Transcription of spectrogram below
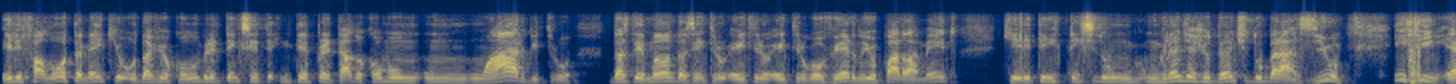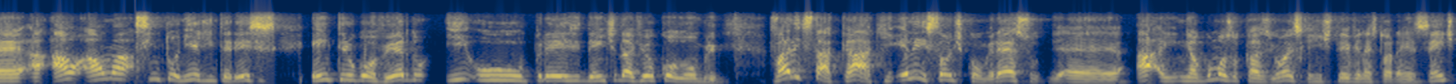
ele falou também que o Davi Alcolumbre tem que ser interpretado como um, um, um árbitro das demandas entre, entre, entre o governo e o parlamento, que ele tem, tem sido um, um grande ajudante do Brasil. Enfim, é, há, há, uma sintonia de interesses entre o governo e o presidente Davi Alcolumbre. Vale destacar que eleição de Congresso, é, em algumas ocasiões que a gente teve na história recente,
